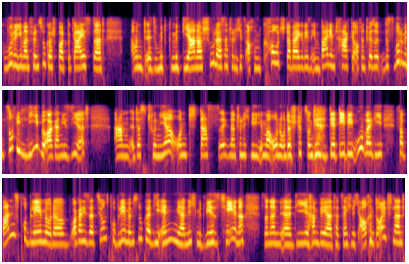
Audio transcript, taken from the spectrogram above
wurde jemand für den Zuckersport begeistert. Und also mit, mit Diana Schuler ist natürlich jetzt auch ein Coach dabei gewesen, eben bei dem Tag der offenen Tür. Also das wurde mit so viel Liebe organisiert ähm, das Turnier und das äh, natürlich wie immer ohne Unterstützung der, der DBU, weil die Verbandsprobleme oder Organisationsprobleme im Snooker, die enden ja nicht mit WST, ne, sondern äh, die haben wir ja tatsächlich auch in Deutschland.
